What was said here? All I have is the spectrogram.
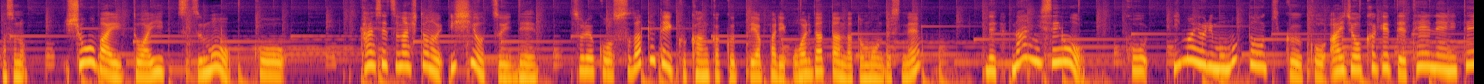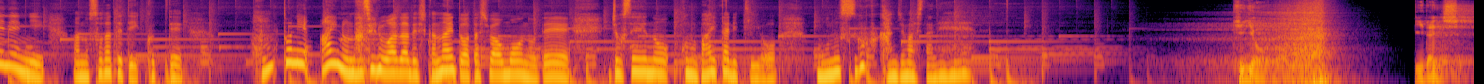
あ、その商売とは言いつつもこう大切な人の意思を継いでそれをこう育てていく感覚ってやっぱり終わりだったんだと思うんですね。で何にせよこう今よりももっと大きくこう愛情をかけて丁寧に丁寧にあの育てていくって本当に愛のなせる技でしかないと私は思うので女性のこのバイタリティをものすごく感じましたね。企業の遺伝子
